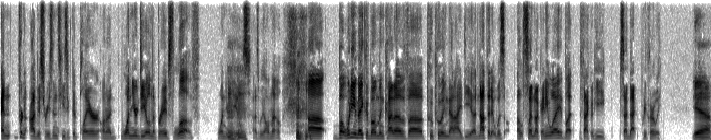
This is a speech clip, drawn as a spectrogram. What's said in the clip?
and for obvious reasons, he's a good player on a one-year deal, and the Braves love one year mm-hmm. deals, as we all know. uh, but what do you make of Bowman kind of uh, poo pooing that idea? Not that it was a slam dunk anyway, but the fact that he said that pretty clearly. Yeah,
